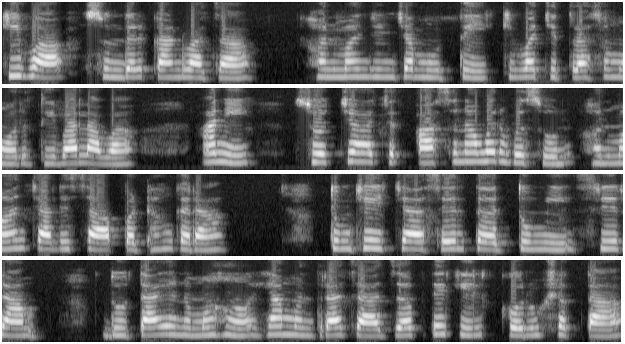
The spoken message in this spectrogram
किंवा सुंदरकांड वाचा हनुमानजींच्या मूर्ती किंवा चित्रासमोर दिवा लावा आणि स्वच्छ आच- आसनावर बसून हनुमान चालिसा पठण करा. तुमची इच्छा असेल तर तुम्ही श्रीराम दूताय नमः ह्या मंत्राचा जप देखील करू शकता.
